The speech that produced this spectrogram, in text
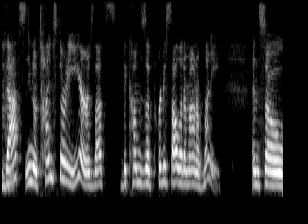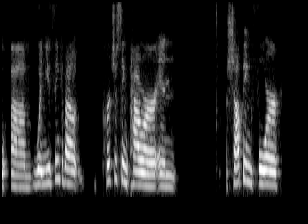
Mm-hmm. That's, you know, times 30 years, that's becomes a pretty solid amount of money. And so um, when you think about purchasing power and shopping for,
